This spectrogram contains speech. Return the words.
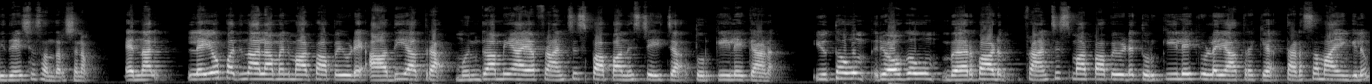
വിദേശ സന്ദർശനം. എന്നാൽ ലയോ പതിനാലാമൻ മാർപ്പാപ്പയുടെ ആദ്യ യാത്ര മുൻഗാമിയായ ഫ്രാൻസിസ് പാപ്പ നിശ്ചയിച്ച തുർക്കിയിലേക്കാണ്. യുദ്ധവും രോഗവും വേർപാടും ഫ്രാൻസിസ് മാർപ്പാപ്പയുടെ തുർക്കിയിലേക്കുള്ള യാത്രയ്ക്ക് തടസ്സമായെങ്കിലും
